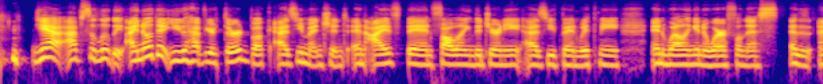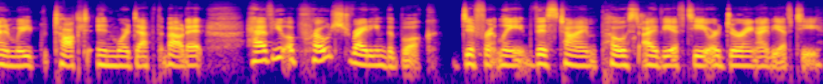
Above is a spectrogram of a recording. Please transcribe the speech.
yeah, absolutely. I know that you have your third book, as you mentioned, and I've been following the journey as you've been with me in Welling in Awarefulness, as, and we talked in more depth about it. Have you approached writing the book differently this time post IVFT or during IVFT?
